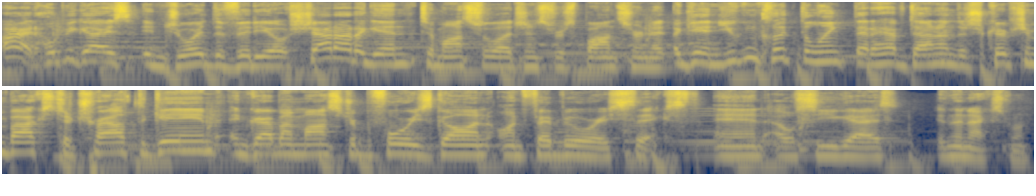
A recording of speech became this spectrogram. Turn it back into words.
All right, hope you guys enjoyed the video. Shout out again to Monster Legends for sponsoring it. Again, you can click the link that I have down in the description box to try out the game and grab my monster before he's gone on February 6th. And I will see you guys in the next one.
